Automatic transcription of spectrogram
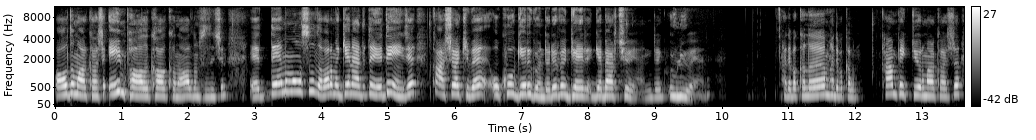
Aldım arkadaşlar en pahalı kalkanı aldım sizin için. E, değmem olasılığı da var ama genelde değiyor. Değince karşı rakibe oku geri gönderiyor ve ger- gebertiyor yani. Direkt ölüyor yani. Hadi bakalım hadi bakalım. Kampek diyorum arkadaşlar.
